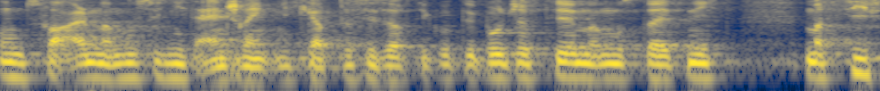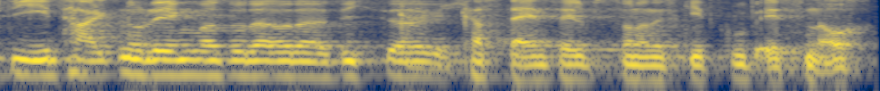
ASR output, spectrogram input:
und vor allem, man muss sich nicht einschränken. Ich glaube, das ist auch die gute Botschaft hier. Man muss da jetzt nicht massiv Diät halten oder irgendwas oder, oder sich äh, kasteien selbst, sondern es geht gut essen auch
